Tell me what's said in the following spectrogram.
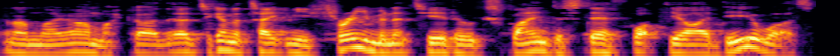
And I'm like, Oh my God, it's going to take me three minutes here to explain to Steph what the idea was.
